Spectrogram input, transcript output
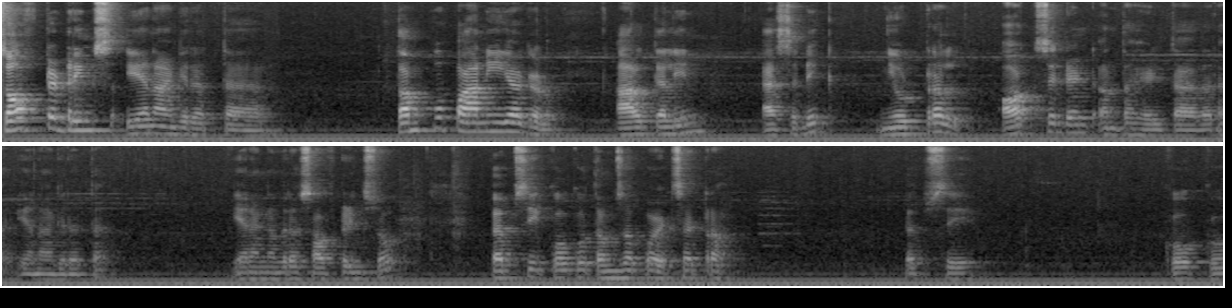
ಸಾಫ್ಟ್ ಡ್ರಿಂಕ್ಸ್ ಏನಾಗಿರುತ್ತೆ? ತಂಪು ಪಾನೀಯಗಳು ಆಲ್ಕಲಿನ್ ಆಸಿಡಿಕ್ ನ್ಯೂಟ್ರಲ್ ಆಕ್ಸಿಡೆಂಟ್ ಅಂತ ಹೇಳ್ತಾ ಇದ್ದಾರೆ ಏನಾಗಿರುತ್ತೆ? ಏನಂಗಂದ್ರೆ soft drinks Pepsi Coco Thums Up etcetera Pepsi Coco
